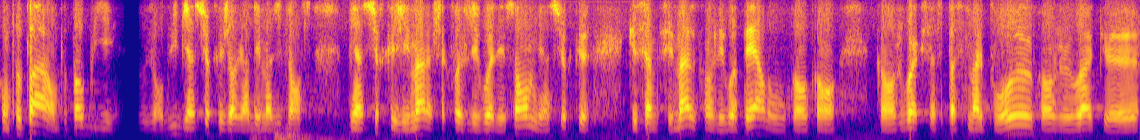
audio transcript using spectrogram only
qu'on peut pas, on peut pas oublier. Aujourd'hui, bien sûr que je regarde les matchs de danse. Bien sûr que j'ai mal à chaque fois que je les vois descendre. Bien sûr que, que ça me fait mal quand je les vois perdre ou quand, quand, quand je vois que ça se passe mal pour eux, quand je vois que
